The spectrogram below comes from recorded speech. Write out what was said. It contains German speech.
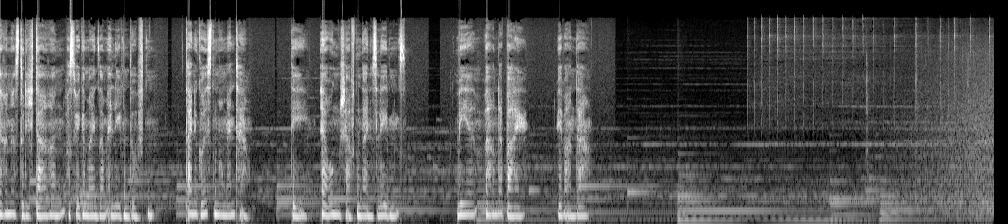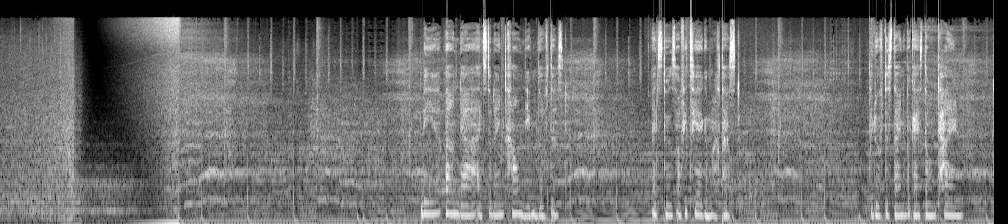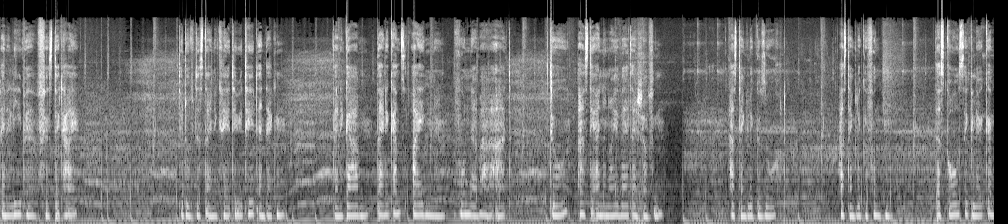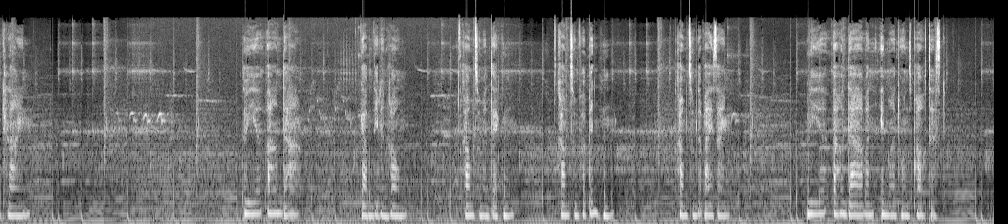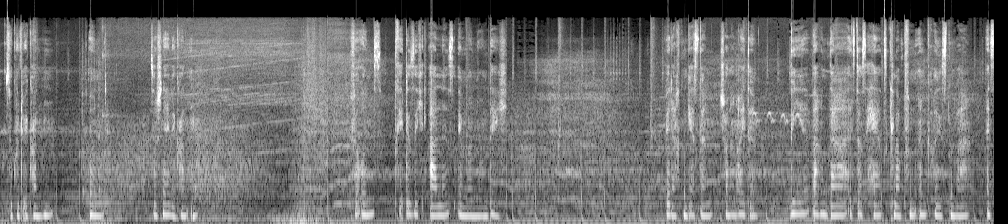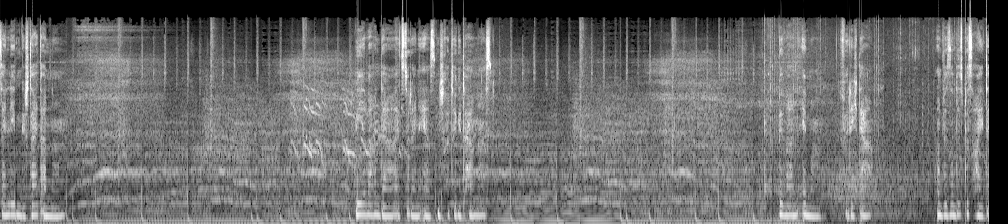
Erinnerst du dich daran, was wir gemeinsam erleben durften? Deine größten Momente, die Errungenschaften deines Lebens. Wir waren dabei, wir waren da. Wir waren da, als du deinen Traum leben durftest. Als du es offiziell gemacht hast. Du durftest deine Begeisterung teilen, deine Liebe fürs Detail. Du durftest deine Kreativität entdecken, deine Gaben, deine ganz eigene, wunderbare Art. Du hast dir eine neue Welt erschaffen, hast dein Glück gesucht, hast dein Glück gefunden das große Glück im Kleinen. Wir waren da, gaben dir den Raum, Raum zum Entdecken, Raum zum Verbinden, Raum zum Dabeisein. Wir waren da, wann immer du uns brauchtest, so gut wir konnten und so schnell wir konnten. Für uns drehte sich alles immer nur um dich. Wir dachten gestern schon an heute. Wir waren da, als das Herzklopfen am größten war, als dein Leben Gestalt annahm. Wir waren da, als du deine ersten Schritte getan hast. Wir waren immer für dich da und wir sind es bis heute.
